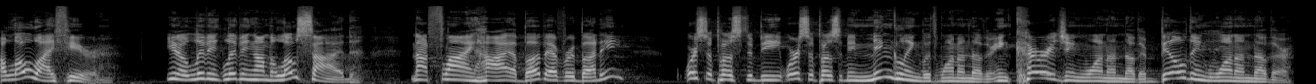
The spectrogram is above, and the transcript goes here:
a low life here. You know, living living on the low side, not flying high above everybody. We're supposed to be we're supposed to be mingling with one another, encouraging one another, building one another,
